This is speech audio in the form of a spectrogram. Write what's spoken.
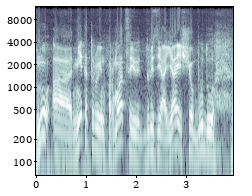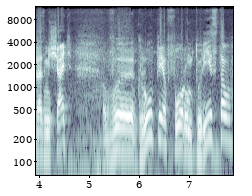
Ну, а некоторую информацию, друзья, я еще буду размещать в группе форум туристов,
